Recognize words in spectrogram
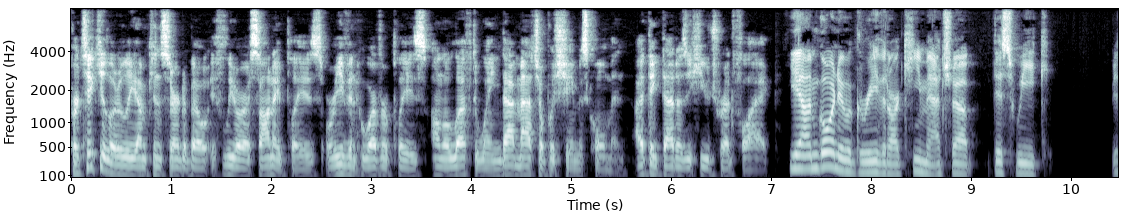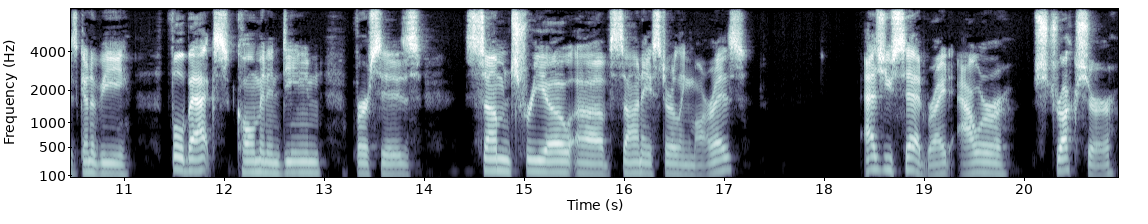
Particularly, I'm concerned about if Leroy Sané plays, or even whoever plays on the left wing. That matchup with Seamus Coleman, I think that is a huge red flag. Yeah, I'm going to agree that our key matchup this week is going to be fullbacks Coleman and Digne versus some trio of Sane, Sterling, Mahrez. As you said, right, our structure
